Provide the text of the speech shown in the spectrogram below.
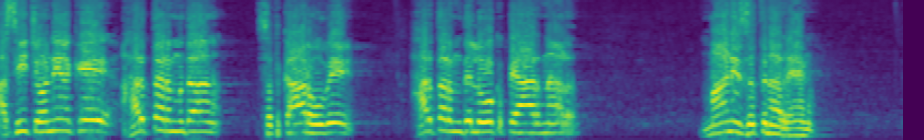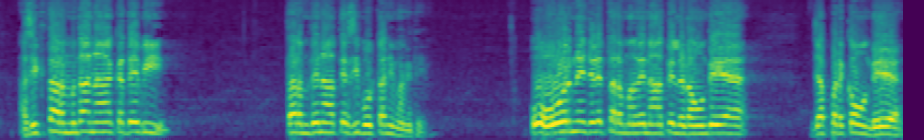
ਅਸੀਂ ਚਾਹੁੰਦੇ ਹਾਂ ਕਿ ਹਰ ਧਰਮ ਦਾ ਸਤਿਕਾਰ ਹੋਵੇ, ਹਰ ਧਰਮ ਦੇ ਲੋਕ ਪਿਆਰ ਨਾਲ ਮਾਣ, ਇੱਜ਼ਤ ਨਾਲ ਰਹਿਣ। ਅਸੀਂ ਧਰਮ ਦਾ ਨਾਂ ਕਦੇ ਵੀ ਧਰਮ ਦੇ ਨਾਂ ਤੇ ਅਸੀਂ ਵੋਟਾਂ ਨਹੀਂ ਮੰਗਦੇ। ਉਹ ਹੋਰ ਨੇ ਜਿਹੜੇ ਧਰਮਾਂ ਦੇ ਨਾਂ ਤੇ ਲੜਾਉਂਦੇ ਆ ਜਾਂ ਭੜਕਾਉਂਦੇ ਆ।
